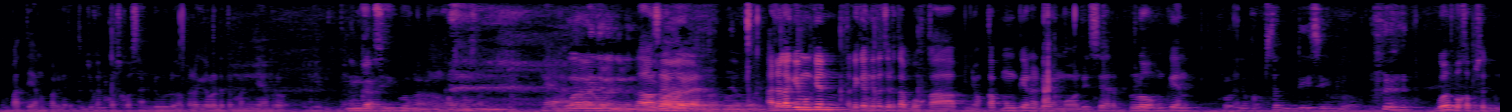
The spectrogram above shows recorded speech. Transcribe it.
tempat yang paling kita tuju kan kos kosan dulu apalagi kalau ada temennya bro. Gitu. enggak sih gue nggak ke kos-kosan. Ya Wah, lanjut lanjut lanjut. Langsung saya ya. ada lagi mungkin tadi kan kita cerita bokap nyokap mungkin ada yang mau di share lo mungkin. Kalau nyokap sedih sih bro. Gue bokap sedih.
